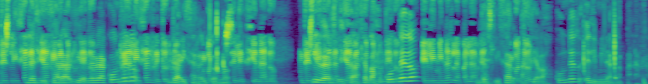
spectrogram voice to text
Deslizar, Deslizar hacia arriba con un dedo. Realizar retorno. Realizar retorno. Seleccionado. y Deslizar, hacia abajo con un dedo, Eliminar la palabra. deslizar Botón. hacia abajo con un dedo, eliminar la palabra.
